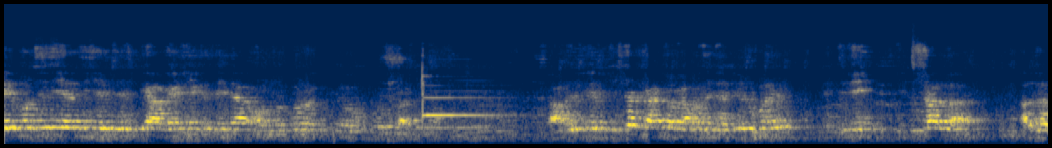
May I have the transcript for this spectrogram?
এর মধ্যে দিয়ে নিজের দেশকে আগে নিয়ে গেছে এটা অন্য কোনো কেউ করতে আমাদেরকে বিশ্বাস রাখতে হবে আমাদের জাতির উপরে তিনি ইনশাআল্লাহ আল্লাহ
